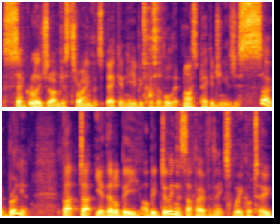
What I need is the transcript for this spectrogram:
sacrilege that I'm just throwing bits back in here because of all that nice packaging is just so brilliant. But uh, yeah, that'll be I'll be doing this up over the next week or two.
